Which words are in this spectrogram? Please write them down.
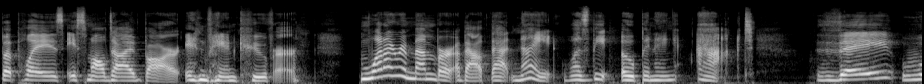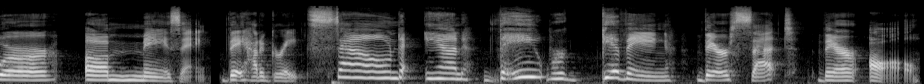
but plays a small dive bar in Vancouver. What I remember about that night was the opening act. They were amazing. They had a great sound and they were giving their set their all.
